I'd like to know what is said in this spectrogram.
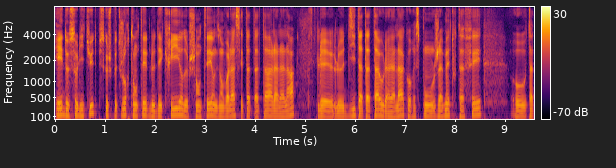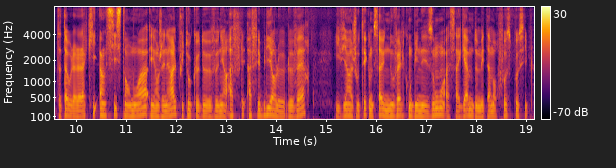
et de solitude, puisque je peux toujours tenter de le décrire, de le chanter en disant voilà, c'est ta ta ta, la la la. Le, le dit ta ta ta ou la la la correspond jamais tout à fait au ta ta ta ou la la la qui insiste en moi, et en général, plutôt que de venir affaiblir le, le vers, il vient ajouter comme ça une nouvelle combinaison à sa gamme de métamorphoses possibles.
